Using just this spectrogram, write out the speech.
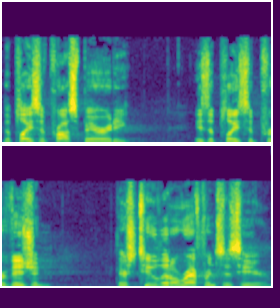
the place of prosperity is a place of provision. There's two little references here.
